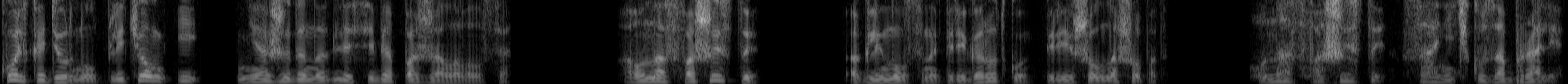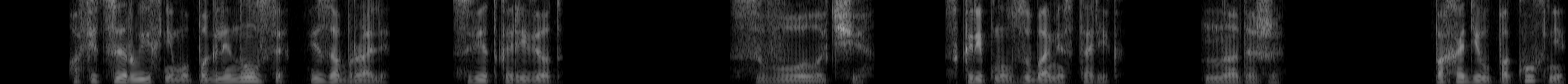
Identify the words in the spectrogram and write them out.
Колька дернул плечом и неожиданно для себя пожаловался. «А у нас фашисты?» Оглянулся на перегородку, перешел на шепот. «У нас фашисты Санечку забрали. Офицеру ихнему поглянулся и забрали. Светка ревет. «Сволочи!» — скрипнул зубами старик. «Надо же!» Походил по кухне,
